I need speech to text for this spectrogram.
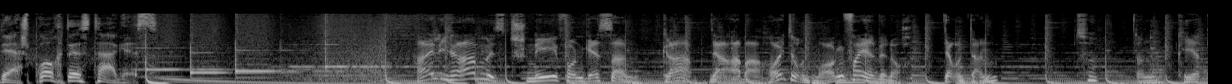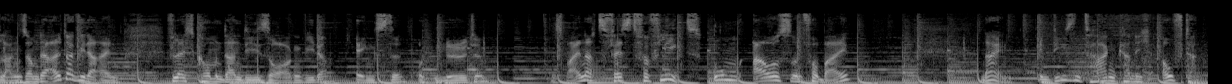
Der Spruch des Tages. Heiligabend ist Schnee von gestern. Klar, ja, aber heute und morgen feiern wir noch. Ja, und dann? Tja, dann kehrt langsam der Alltag wieder ein. Vielleicht kommen dann die Sorgen wieder, Ängste und Nöte. Das Weihnachtsfest verfliegt, um, aus und vorbei. Nein, in diesen Tagen kann ich auftanken,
